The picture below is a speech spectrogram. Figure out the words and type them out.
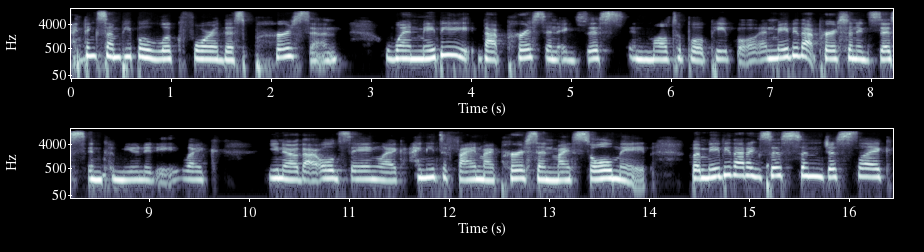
I think some people look for this person when maybe that person exists in multiple people and maybe that person exists in community. Like you know that old saying like i need to find my person my soulmate. But maybe that exists in just like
